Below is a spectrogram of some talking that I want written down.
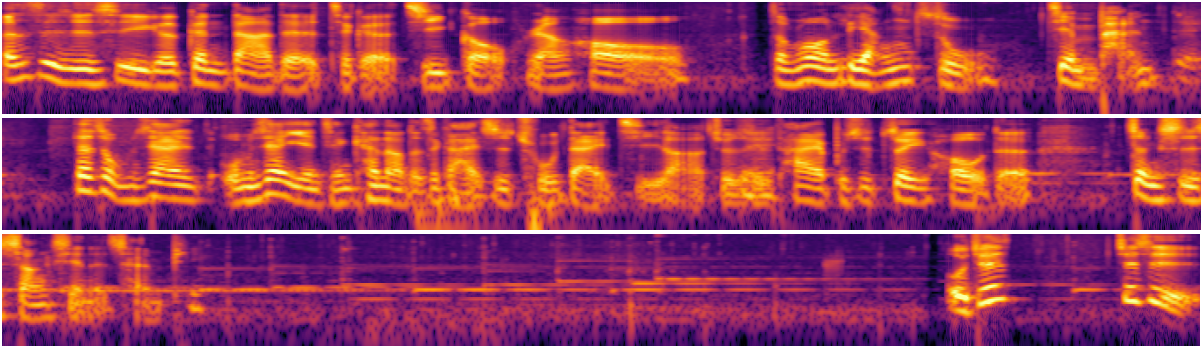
N 四十是一个更大的这个机构，然后总共有两组键盘。对。但是我们现在我们现在眼前看到的这个还是初代机啦，就是它还不是最后的正式上线的产品。我觉得就是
